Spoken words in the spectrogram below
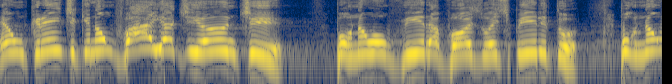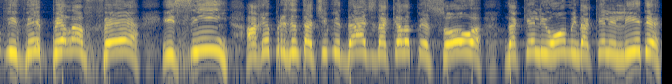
é um crente que não vai adiante, por não ouvir a voz do Espírito por não viver pela fé, e sim a representatividade daquela pessoa, daquele homem, daquele líder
